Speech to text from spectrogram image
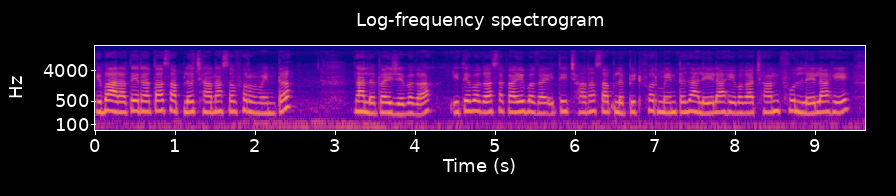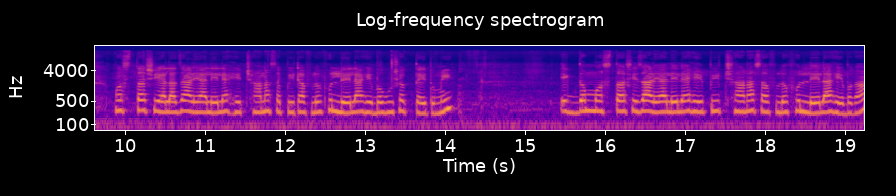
हे बारा तेरा तास आपलं छान असं फर्मेंट झालं पाहिजे बघा. इथे बघा सकाळी बघा इथे छान असं आपलं पीठ फर्मेंट झालेलं आहे. बघा छान फुललेलं आहे. मस्त अशी याला जाळे आलेले आहे छान असं पीठ आपलं फुललेलं आहे. बघू शकताय तुम्ही. एकदम मस्त अशी जाळे आलेले आहे. पीठ छान असं आपलं फुललेलं आहे बघा.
